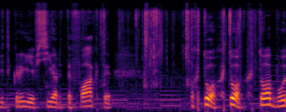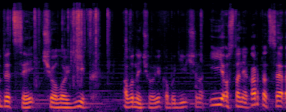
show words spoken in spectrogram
відкриє всі артефакти. Хто? Хто? Хто буде цей чоловік? Або не чоловік, або дівчина. І остання карта це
